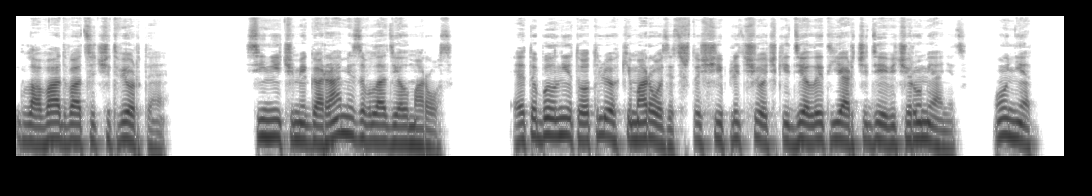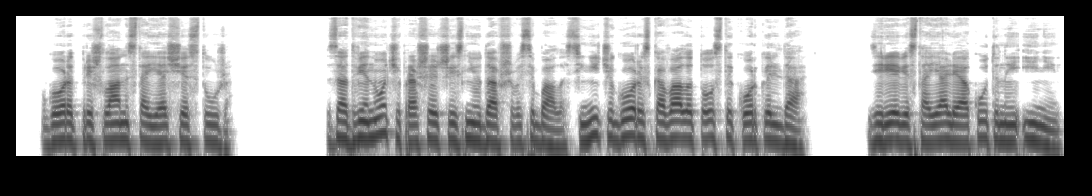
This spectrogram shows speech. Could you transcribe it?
Глава 24. Синичьими горами завладел мороз. Это был не тот легкий морозец, что щиплет щечки, делает ярче девичий румянец. О нет, в город пришла настоящая стужа. За две ночи, прошедшие с неудавшегося бала, Синичи горы сковала толстой коркой льда. Деревья стояли окутанные инием.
